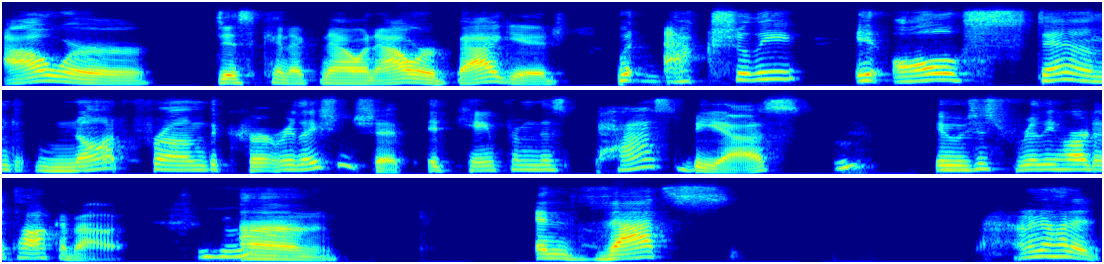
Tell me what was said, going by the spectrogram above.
our disconnect now and our baggage but mm-hmm. actually it all stemmed not from the current relationship. It came from this past BS. Mm-hmm. It was just really hard to talk about. Mm-hmm. Um, and that's, I don't know how to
